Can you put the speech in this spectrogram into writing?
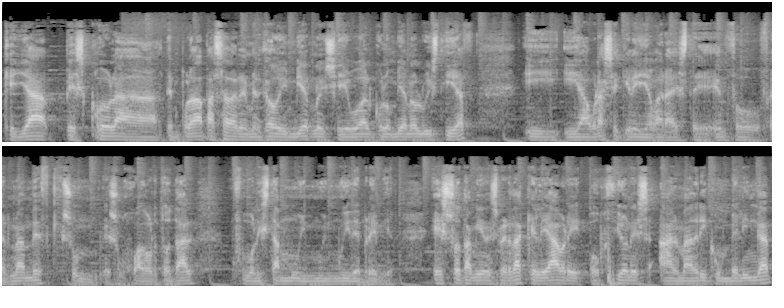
que ya pescó la temporada pasada en el mercado de invierno y se llevó al colombiano Luis Díaz. Y, ahora se quiere llevar a este Enzo Fernández, que es un, es un jugador total, futbolista muy, muy, muy de Premier. Eso también es verdad que le abre opciones al Madrid con Bellingham,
